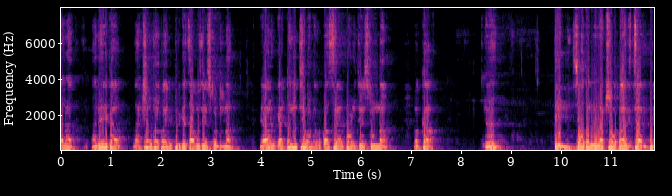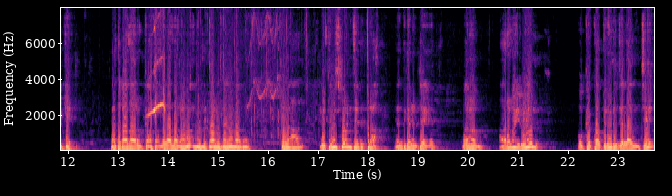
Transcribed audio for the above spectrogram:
అలా అనేక లక్షల రూపాయలు ఇప్పటికే జమ చేసుకుంటున్నారు. ఎవరు గడ్డ నుంచి వాళ్ళు ఒక బస్సు ఏర్పాటు చేసుకుంటున్నారు. ఒక్క ఆ? సోదరులు లక్ష రూపాయలు ఇచ్చారు ఇప్పటికే. పెద్ద బజార్ ఒక పెద్ద బజార్ వాళ్ళకి ధన్యవాదాలు. ఇలా మీరు తీసుకోండి చరిత్ర. ఎందుకనంటే మనం అరవై వేలు ఒక కొత్తగూడెం జిల్లా నుంచి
